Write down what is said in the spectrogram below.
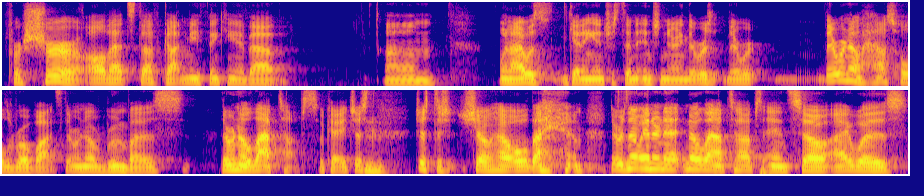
for sure, all that stuff got me thinking about. Um, when I was getting interested in engineering, there was there were there were no household robots, there were no Roombas, there were no laptops. Okay, just just to show how old I am, there was no internet, no laptops, and so I was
